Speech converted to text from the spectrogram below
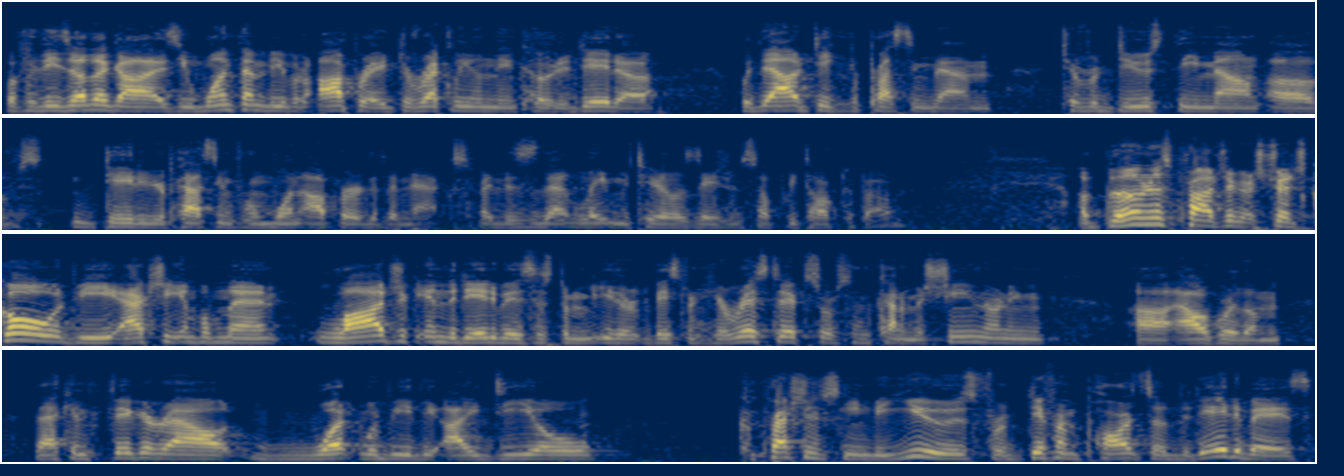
But for these other guys, you want them to be able to operate directly on the encoded data without decompressing them to reduce the amount of data you're passing from one operator to the next. Right? This is that late materialization stuff we talked about. A bonus project or stretch goal would be actually implement logic in the database system, either based on heuristics or some kind of machine learning uh, algorithm that can figure out what would be the ideal compression scheme to use for different parts of the database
